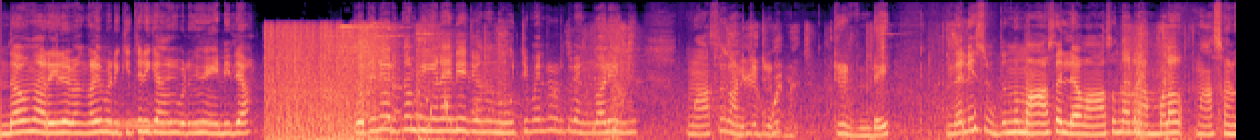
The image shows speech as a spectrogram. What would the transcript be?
എന്താവെന്ന് അറിയില്ല. ബംഗാളി മെഡിക്കിച്ചിരിക്കാൻ ഇവിടെ കഴിഞ്ഞില്ല. അപ്പോൾ തന്നെ ഒരുത്തം പീണേന്റെ ആയിട്ട് വന്ന് നൂറ്റി മീറ്റർ അടുത്ത് ബംഗാളി ഒന്ന് മാസ് കാണിച്ചിട്ടുണ്ട്. എന്തായാലും ഇതൊന്നും മാസമല്ല മാസം എന്ന് പറഞ്ഞാൽ നമ്മളെ മാസമാണ്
